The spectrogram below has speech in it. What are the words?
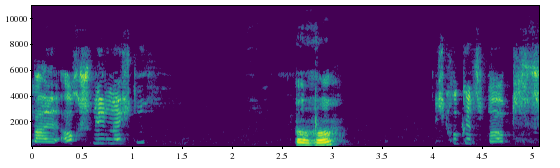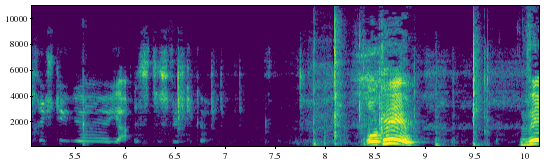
mal auch spielen möchten. Aha. Ich gucke jetzt mal, ob das das richtige. Ja, ist das richtige. Okay. The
